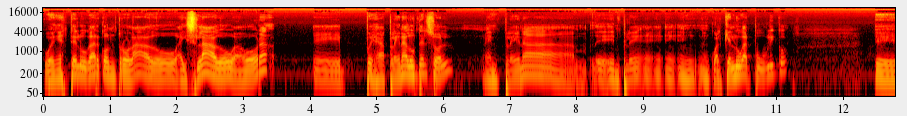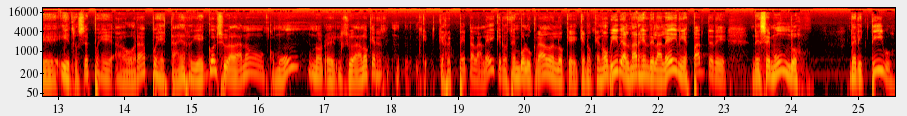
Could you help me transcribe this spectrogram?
o en este lugar controlado, aislado, ahora eh, pues a plena luz del sol, en plena, en, en cualquier lugar público, eh, y entonces, pues eh, ahora pues está en riesgo el ciudadano común, el ciudadano que, que, respeta la ley, que no está involucrado en lo que, que, no, que no vive al margen de la ley ni es parte de, ese mundo delictivo.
